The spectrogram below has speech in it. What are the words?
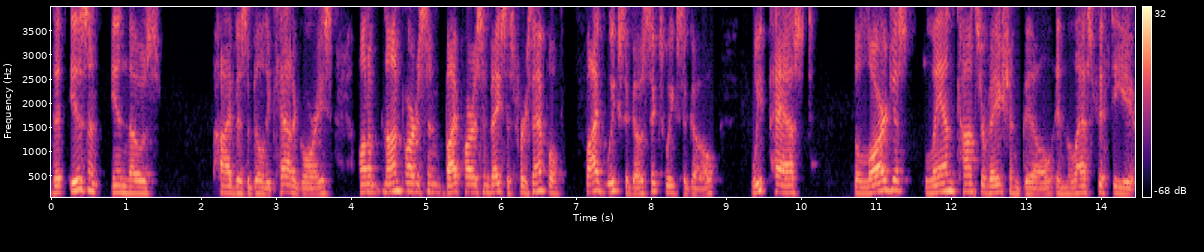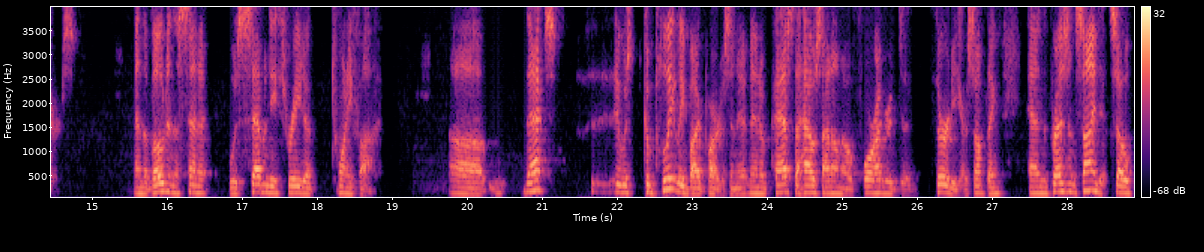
that isn't in those high visibility categories on a nonpartisan, bipartisan basis. For example, five weeks ago, six weeks ago, we passed the largest land conservation bill in the last 50 years. And the vote in the Senate was 73 to 25. Uh, that's, it was completely bipartisan and, and it passed the House, I don't know, 400 to 30 or something, and the president signed it. So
